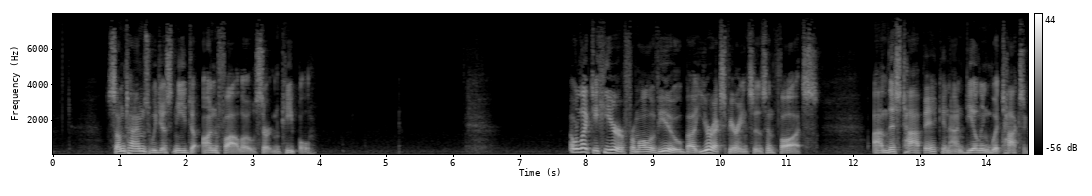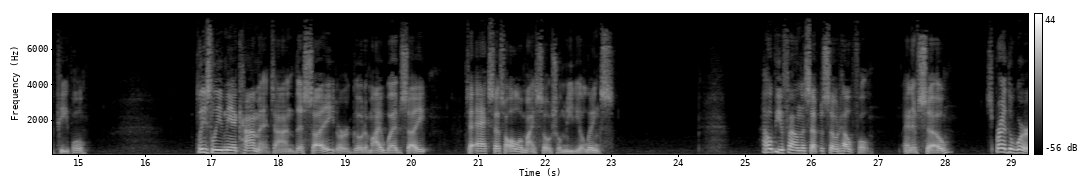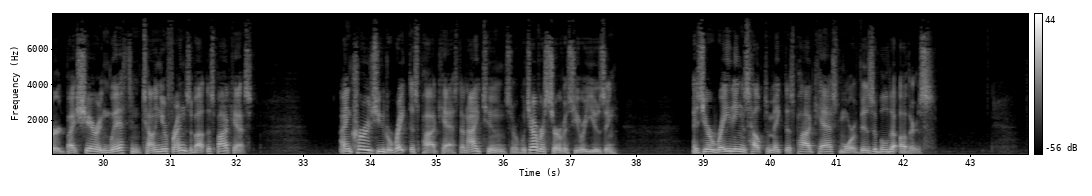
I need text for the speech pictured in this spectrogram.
sometimes we just need to unfollow certain people. I would like to hear from all of you about your experiences and thoughts on this topic and on dealing with toxic people, please leave me a comment on this site or go to my website to access all of my social media links. I hope you found this episode helpful, and if so, spread the word by sharing with and telling your friends about this podcast. I encourage you to rate this podcast on iTunes or whichever service you are using as your ratings help to make this podcast more visible to others.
